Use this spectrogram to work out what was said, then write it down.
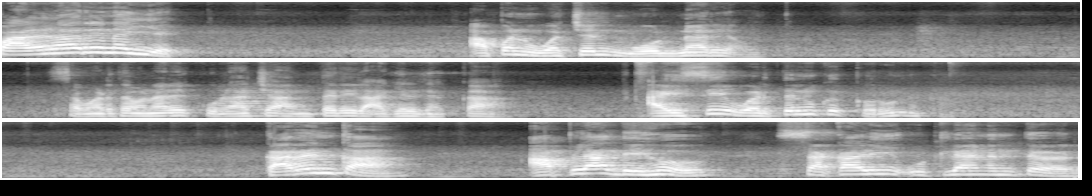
पाळणारे नाही आहेत आपण वचन मोडणारे आहोत. समर्थ म्हणाले कुणाच्या अंतरी लागेल धक्का? ऐसे वर्तणूक करू नका. कारण का? आपला देह सकाळी उठल्यानंतर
